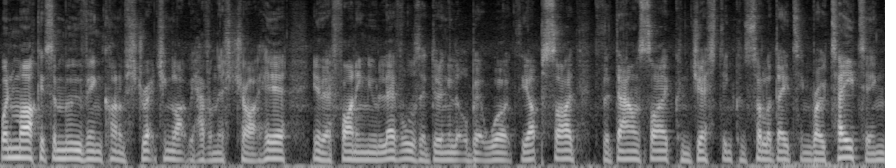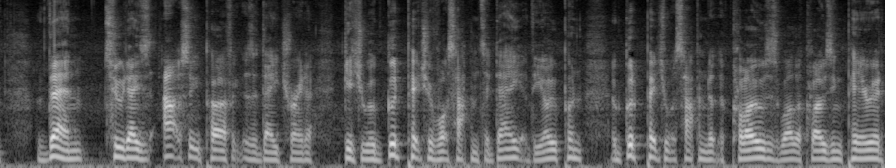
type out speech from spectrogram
when markets are moving, kind of stretching like we have on this chart here, you know, they're finding new levels, they're doing a little bit of work to the upside, to the downside, congesting, consolidating, rotating, then Two days is absolutely perfect as a day trader. Gives you a good picture of what's happened today at the open, a good picture of what's happened at the close as well, the closing period.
